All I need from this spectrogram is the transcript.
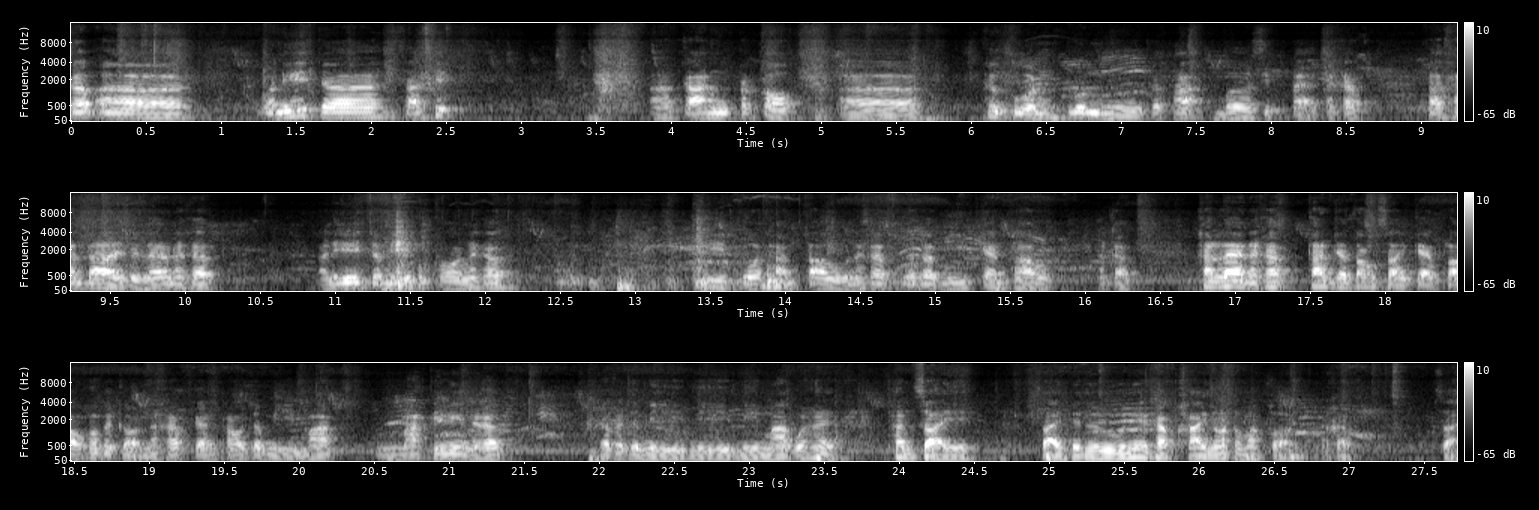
ครับวันนี้จะสาธิตการประกอบเอเครื่องกวนรุ่นกระทะเบอร์ 18 นะครับ ถ้าท่านได้ไปแล้วนะครับ อันนี้จะมีอุปกรณ์นะครับ มีตัวฐานเตานะครับ แล้วก็มีแกนเพลานะครับ ขั้นแรกนะครับ ท่านจะต้องใส่แกนเพลาเข้าไปก่อนนะครับ แกนเพลาจะมีมาร์กมาร์กที่นี่นะครับ แล้วก็จะมีมีมีมาร์กไว้ให้ท่านใส่ใส่เป็นรูนี่ครับคลายน็อตออกมาก่อนนะครับ ใส่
